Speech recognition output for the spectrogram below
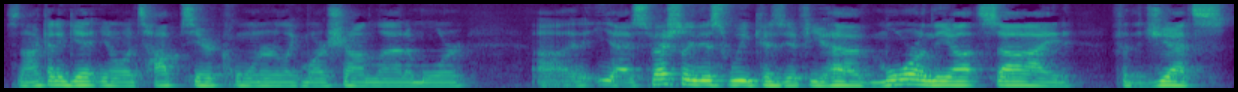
He's not going to get you know a top tier corner like Marshon Lattimore. Uh, yeah, especially this week because if you have more on the outside for the Jets,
